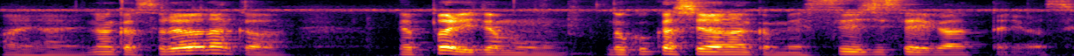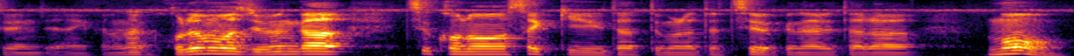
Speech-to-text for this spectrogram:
はいはい。なんかそれはなんかやっぱりでもどこかしらなんかメッセージ性があったりはするんじゃないかな。なんかこれも自分がつこのさっき歌ってもらった「強くなれたら」も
